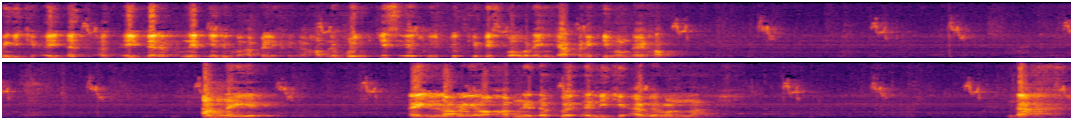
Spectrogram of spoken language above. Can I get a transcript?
mi ngi ci ay dëkk ak ay béréb nit ñi di ko appliqué nga xam ne buñ gisee kuy tukki bis boobu dañu jàpp ne kii moom day xaw am na it ay lor yoo xam ne daf koy indi ci environnement bi ndax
